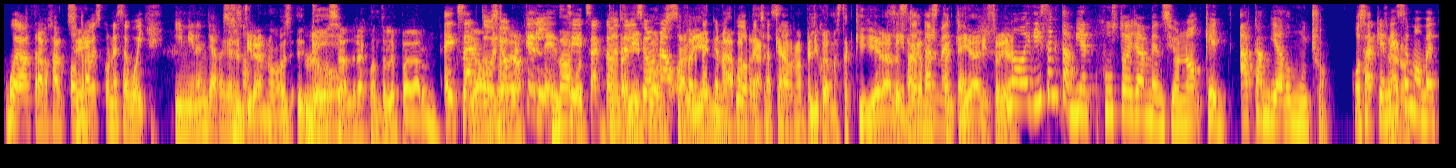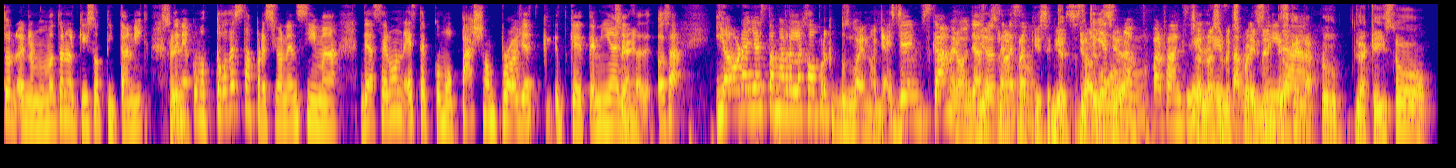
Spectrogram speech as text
voy a trabajar otra vez con ese güey. Y miren, ya regresó. Es un tirano. Luego saldrá cuánto le pagaron. Exacto. Yo creo que le, sí, pues, exactamente. Le hicieron una oferta que no pudo rechazar. una película más taquillera, la saga más taquillera de la historia. No, y dicen también, justo ella mencionó que ha cambiado mucho. O sea, que en ese momento, en el momento en el que hizo Titanic, tenía como toda esta presión encima de hacer un este como passion project que, tenía. Ya, o sea, y ahora ya está más relajado porque, pues bueno, ya es James Cameron. Ya, es una franquicia que es una franquicia. no es un experimento. Es que la, la que hizo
